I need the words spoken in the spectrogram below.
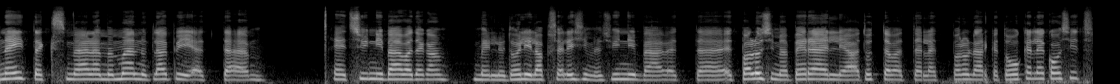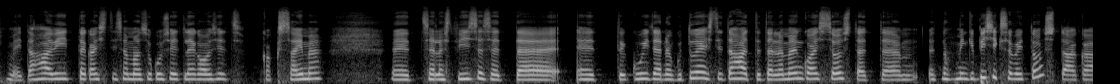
näiteks me oleme mõelnud läbi, et, äh, et sünnipäevadega meil nüüd oli lapsel esimene sünnipäev, et, et palusime perel ja tuttavatel, et palun ärge tooge legosid, me ei taha viite kasti samasuguseid legosid, kaks saime. et sellest piisas, et, et kui te nagu tõesti tahate talle mänguasja osta, et, et noh, mingi pisikese võite osta, aga,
